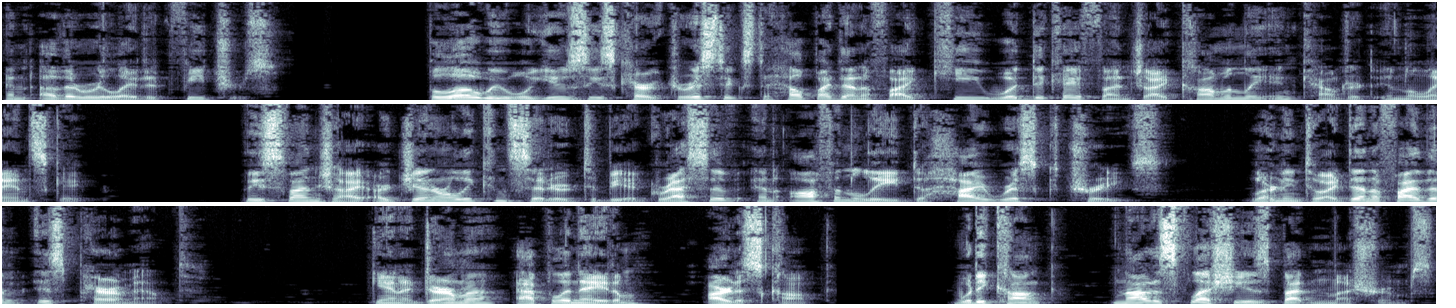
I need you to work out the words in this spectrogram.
and other related features. Below, we will use these characteristics to help identify key wood decay fungi commonly encountered in the landscape. These fungi are generally considered to be aggressive and often lead to high risk trees. Learning to identify them is paramount. Ganoderma applanatum, artist conch. Woody conch, not as fleshy as button mushrooms.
